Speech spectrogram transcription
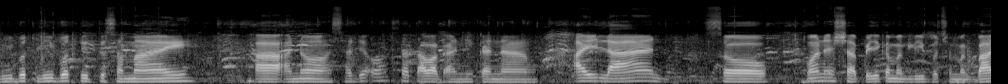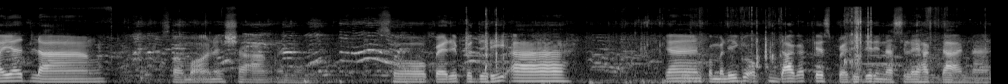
libot-libot dito sa may ah, ano sa di oh, sa tawag ani ka ng island. So mo na siya. Pwede ka maglibot. So magbayad lang. So mo na siya ang ano So, pwede po diri ah. Yan, kung maligo o dagat guys, pwede diri na sila hagdanan.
